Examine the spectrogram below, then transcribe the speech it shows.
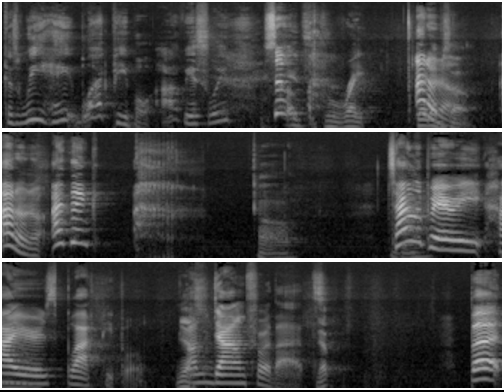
because we hate black people. Obviously, So it's great. I don't know. I don't know. I think oh. Tyler Perry mm. hires black people. Yes. I'm down for that. Yep. But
